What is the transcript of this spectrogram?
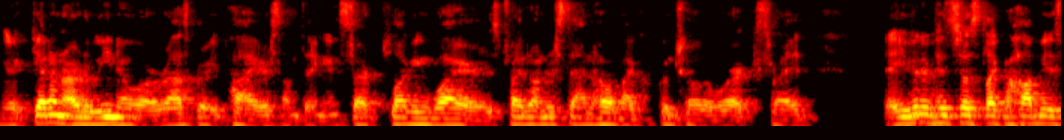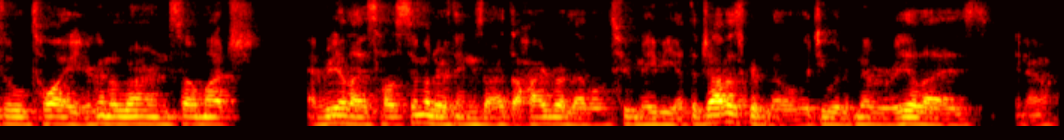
get an Arduino or a Raspberry Pi or something and start plugging wires. Try to understand how a microcontroller works, right? Even if it's just like a hobbyist little toy, you're going to learn so much and realize how similar things are at the hardware level to maybe at the JavaScript level, which you would have never realized. You know,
